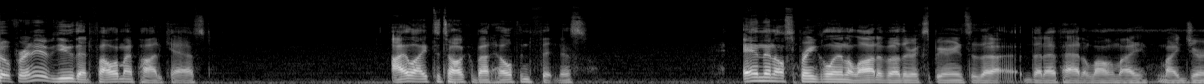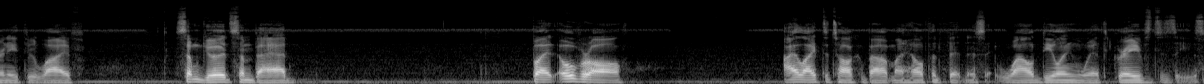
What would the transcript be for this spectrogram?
So, for any of you that follow my podcast, I like to talk about health and fitness. And then I'll sprinkle in a lot of other experiences that, I, that I've had along my, my journey through life. Some good, some bad. But overall, I like to talk about my health and fitness while dealing with Graves' disease.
